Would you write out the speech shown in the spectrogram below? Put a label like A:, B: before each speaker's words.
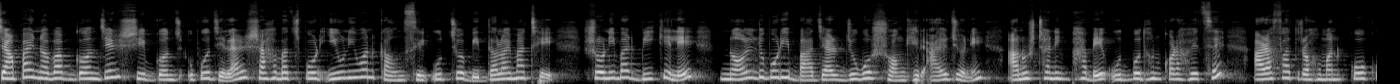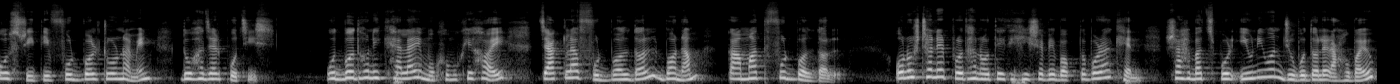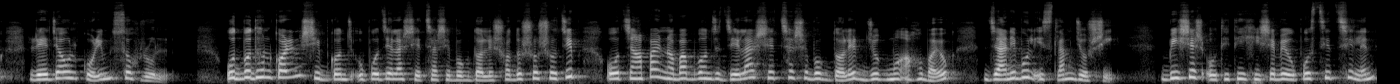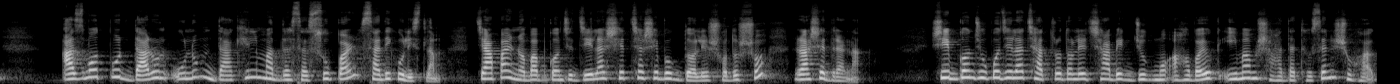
A: চাঁপাই নবাবগঞ্জের শিবগঞ্জ উপজেলার Shahbazpur union council উচ্চ বিদ্যালয় মাঠে শনিবার বিকেলে নলডুবুরি বাজার যুব সংঘের আয়োজনে আনুষ্ঠানিকভাবে উদ্বোধন করা হয়েছে আরাফাত রহমান কোকো স্মৃতি ফুটবল টুর্নামেন্ট দু হাজার পঁচিশ। উদ্বোধনী খেলায় মুখোমুখি হয় চাকলা ফুটবল দল, বনাম কামাত ফুটবল দল। অনুষ্ঠানের প্রধান অতিথি হিসেবে বক্তব্য রাখেন শাহবাজপুর ইউনিয়ন যুবদলের আহ্বায়ক রেজাউল করিম সোহরুল। উদ্বোধন করেন শিবগঞ্জ উপজেলা স্বেচ্ছাসেবক দলের সদস্য সচিব ও চাঁপায় নবাবগঞ্জ জেলা স্বেচ্ছাসেবক দলের যুগ্ম আহ্বায়ক জানিবুল ইসলাম যোশী বিশেষ অতিথি হিসেবে উপস্থিত ছিলেন আজমতপুর দারুল উলুম দাখিল মাদ্রাসা সুপার সাদিকুল ইসলাম চাঁপায় নবাবগঞ্জ জেলা স্বেচ্ছাসেবক দলের সদস্য রাশেদ রানা। শিবগঞ্জ উপজেলা ছাত্রদলের সাবেক যুগ্ম আহ্বায়ক ইমাম শাহাদাত হোসেন সোহাগ।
